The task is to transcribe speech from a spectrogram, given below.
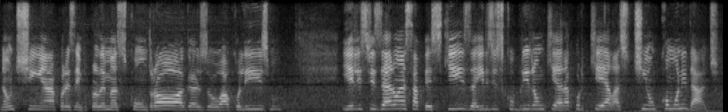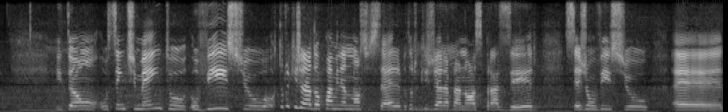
Não tinha, por exemplo, problemas com drogas ou alcoolismo. E eles fizeram essa pesquisa e eles descobriram que era porque elas tinham comunidade. Então, o sentimento, o vício, tudo que gera dopamina no nosso cérebro, tudo que gera para nós prazer, seja um vício é,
